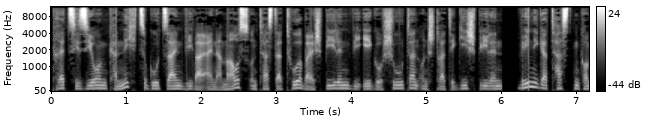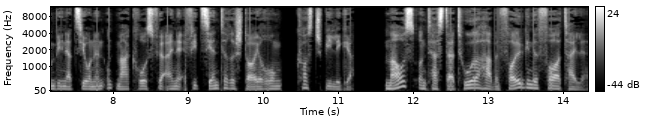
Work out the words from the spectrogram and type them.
Präzision kann nicht so gut sein wie bei einer Maus und Tastatur bei Spielen wie Ego-Shootern und Strategiespielen, weniger Tastenkombinationen und Makros für eine effizientere Steuerung, kostspieliger. Maus und Tastatur haben folgende Vorteile.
